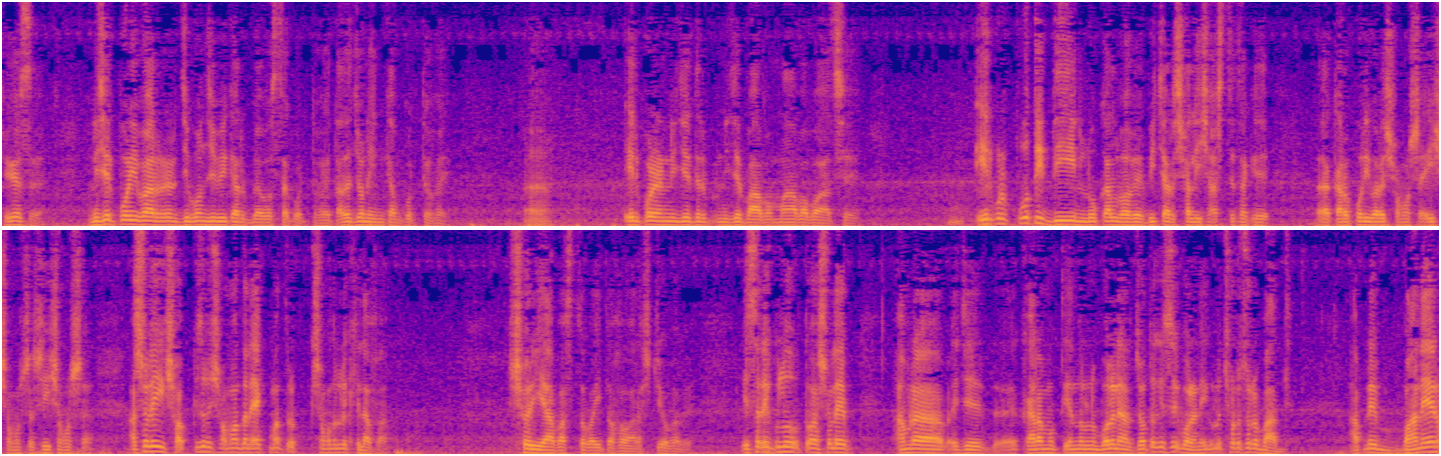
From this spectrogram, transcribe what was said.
ঠিক আছে? নিজের পরিবারের জীবন জীবিকার ব্যবস্থা করতে হয়, তাদের জন্য ইনকাম করতে হ্যাঁ। এরপরে নিজেদের, নিজের বাবা মা বাবা আছে। এরপর প্রতিদিন লোকালভাবে বিচার সালিশ আসতে থাকে কারও পরিবারের সমস্যা, এই সমস্যা, সেই সমস্যা। আসলে এই সব কিছুর সমাধান একমাত্র সমাধান হলো খিলাফা। শরিয়া বাস্তবায়িত হওয়া রাষ্ট্রীয়ভাবে। এছাড়া এগুলো তো আসলে আমরা এই যে কারামুক্তি আন্দোলন বলেন আর যত কিছুই বলেন, এগুলো ছোট ছোট বাঁধ। আপনি বানের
